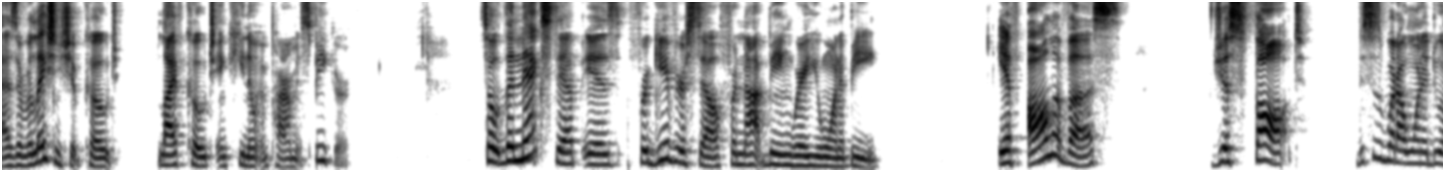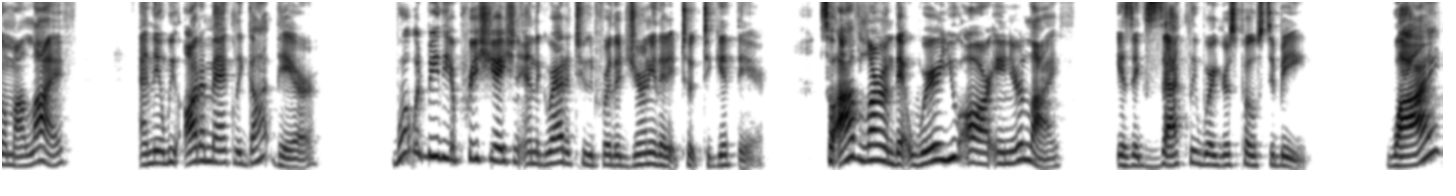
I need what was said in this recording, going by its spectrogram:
as a relationship coach, life coach, and keynote empowerment speaker. So the next step is forgive yourself for not being where you want to be. If all of us just thought, this is what I want to do in my life, and then we automatically got there, what would be the appreciation and the gratitude for the journey that it took to get there? So I've learned that where you are in your life is exactly where you're supposed to be. Why?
